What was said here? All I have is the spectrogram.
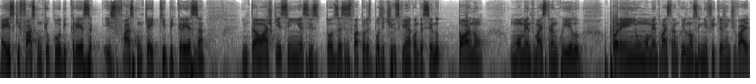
É isso que faz com que o clube cresça, isso faz com que a equipe cresça então acho que sim, esses, todos esses fatores positivos que vêm acontecendo tornam um momento mais tranquilo. Porém, um momento mais tranquilo não significa que a gente vai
